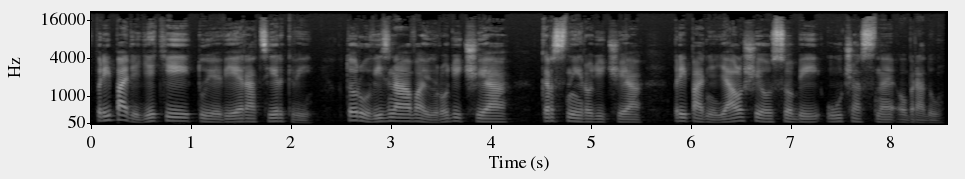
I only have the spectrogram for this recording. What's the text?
V prípade detí tu je viera cirkvi, ktorú vyznávajú rodičia, krstní rodičia, prípadne ďalšie osoby účastné obradu.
